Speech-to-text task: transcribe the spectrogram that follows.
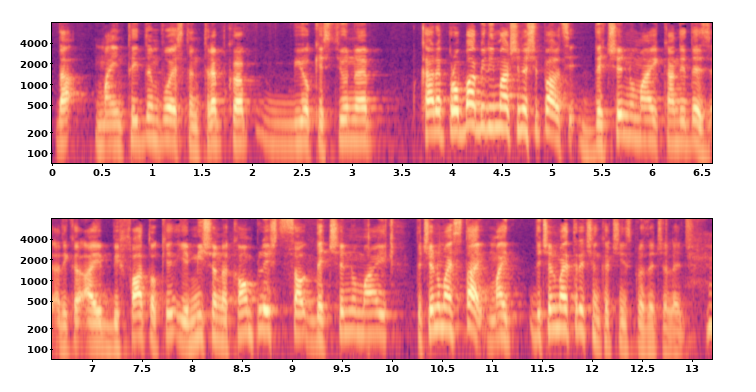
dar mai întâi dăm voie să te întreb că e o chestiune care probabil imagine și pe alții. De ce nu mai candidezi? Adică ai bifat, ok, e mission accomplished sau de ce nu mai, de ce nu mai stai? Mai, de ce nu mai treci încă 15 legi?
